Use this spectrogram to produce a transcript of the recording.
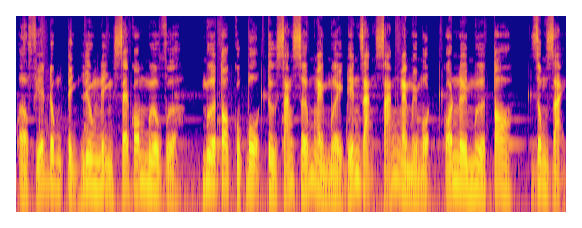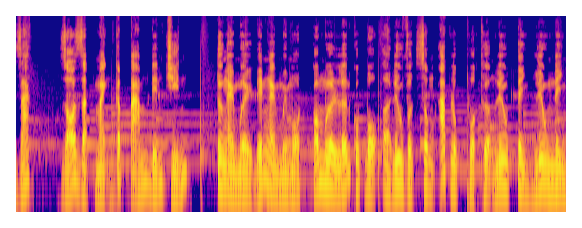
ở phía đông tỉnh Liêu Ninh sẽ có mưa vừa, mưa to cục bộ từ sáng sớm ngày 10 đến dạng sáng ngày 11, có nơi mưa to, rông rải rác, gió giật mạnh cấp 8 đến 9. Từ ngày 10 đến ngày 11 có mưa lớn cục bộ ở lưu vực sông Áp Lục thuộc Thượng Lưu tỉnh Liêu Ninh.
